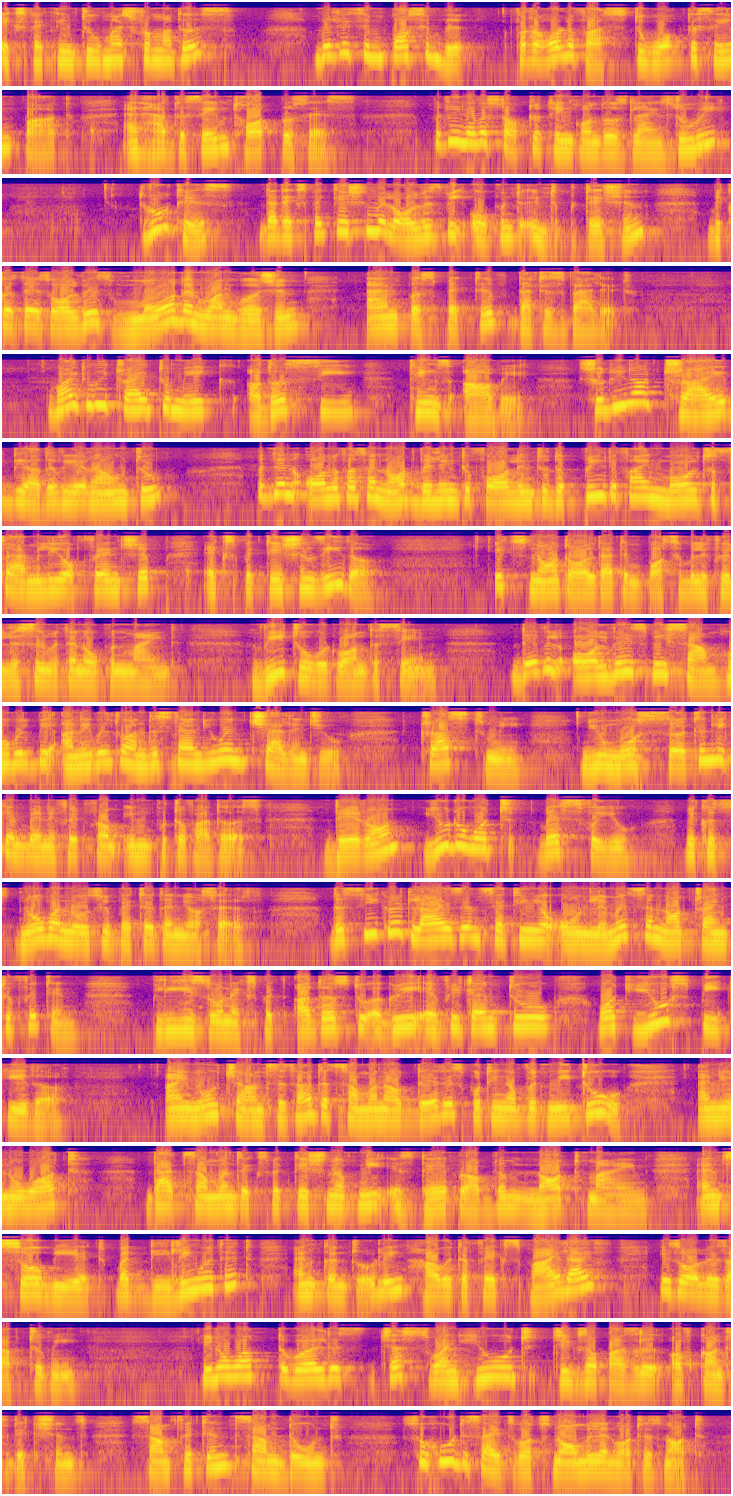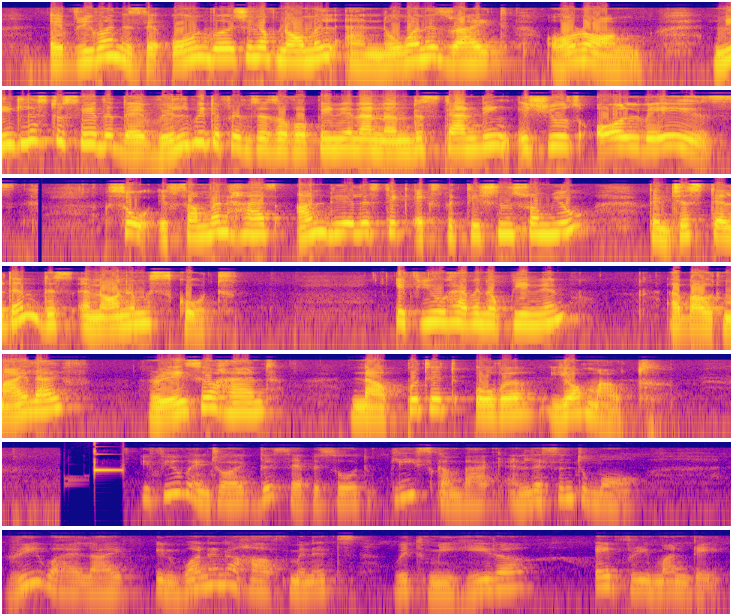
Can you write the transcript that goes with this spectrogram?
Expecting too much from others? Well, it's impossible for all of us to walk the same path and have the same thought process. But we never stop to think on those lines, do we? Truth is that expectation will always be open to interpretation because there is always more than one version and perspective that is valid. Why do we try to make others see things our way? Should we not try it the other way around too? But then all of us are not willing to fall into the predefined molds of family or friendship expectations either. It's not all that impossible if you listen with an open mind. We too would want the same. There will always be some who will be unable to understand you and challenge you. Trust me, you most certainly can benefit from input of others. Thereon, you do what's best for you because no one knows you better than yourself. The secret lies in setting your own limits and not trying to fit in. Please don't expect others to agree every time to what you speak either. I know chances are that someone out there is putting up with me too. And you know what? That someone's expectation of me is their problem, not mine. And so be it. But dealing with it and controlling how it affects my life is always up to me. You know what? The world is just one huge jigsaw puzzle of contradictions. Some fit in, some don't. So who decides what's normal and what is not? Everyone is their own version of normal and no one is right or wrong. Needless to say that there will be differences of opinion and understanding issues always. So if someone has unrealistic expectations from you, then just tell them this anonymous quote. If you have an opinion about my life, raise your hand now put it over your mouth. If you've enjoyed this episode, please come back and listen to more. Rewire Life in one and a half minutes with me, Hira, every Monday.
